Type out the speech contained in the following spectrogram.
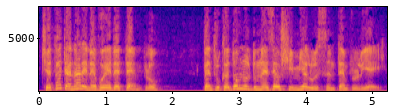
Cetatea n-are nevoie de templu, pentru că Domnul Dumnezeu și mielul sunt templul ei.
